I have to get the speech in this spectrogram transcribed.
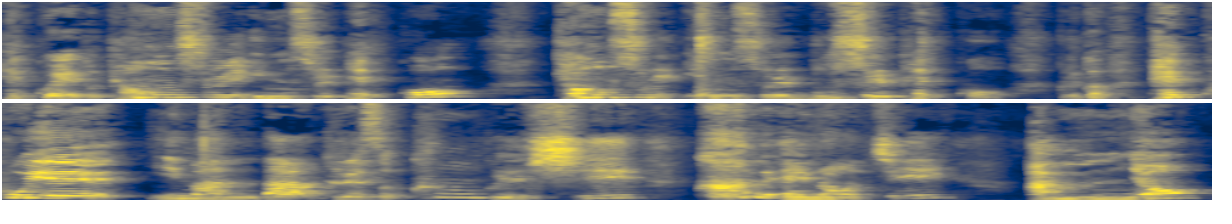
백호에도 병술, 임술, 백호, 경술, 임술, 무술, 백호. 그러니까 백호에 임한다. 그래서 큰 글씨, 큰 에너지, 압력,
